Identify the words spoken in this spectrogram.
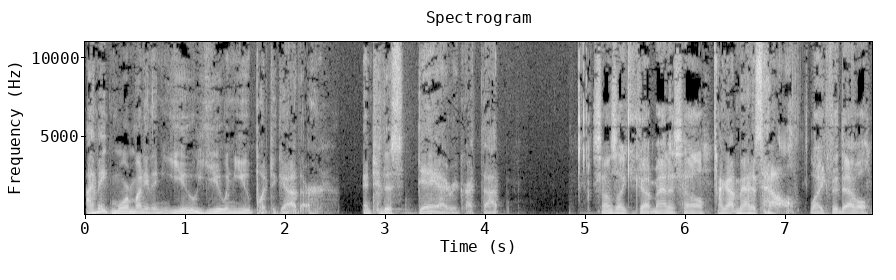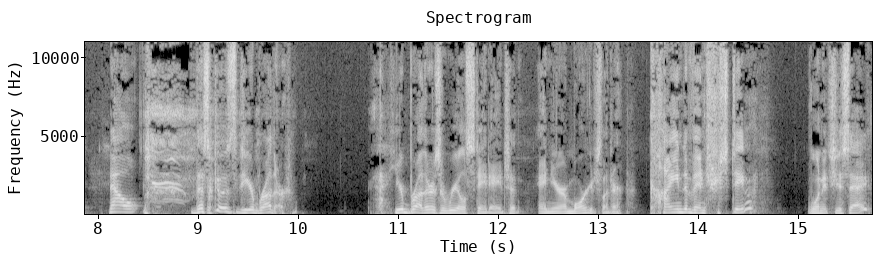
I make more money than you, you, and you put together. And to this day, I regret that. Sounds like you got mad as hell. I got mad as hell. Like the devil. Now, this goes to your brother. Your brother is a real estate agent and you're a mortgage lender. Kind of interesting, wouldn't you say?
